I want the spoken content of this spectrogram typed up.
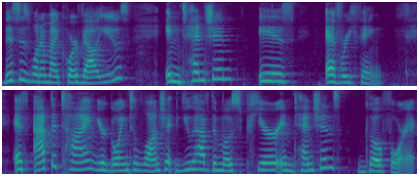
this is one of my core values. Intention is everything. If at the time you're going to launch it, you have the most pure intentions, go for it.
